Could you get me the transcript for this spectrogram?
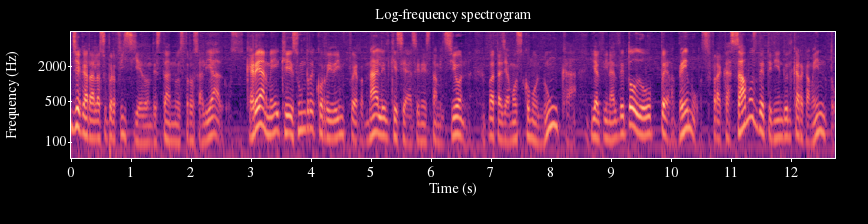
llegar a la superficie donde están nuestros aliados. Créanme que es un recorrido infernal el que se hace en esta misión. Batallamos como nunca y al final de todo perdemos, fracasamos deteniendo el cargamento.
